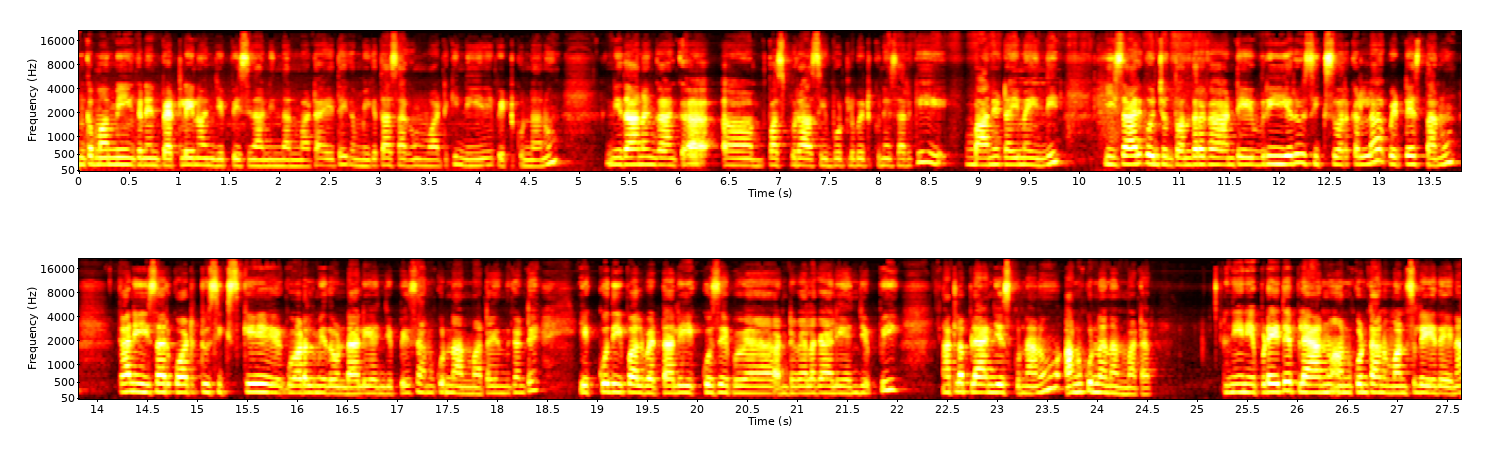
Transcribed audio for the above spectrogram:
ఇంకా మమ్మీ ఇంకా నేను పెట్టలేను అని చెప్పేసి అనిందనమాట అయితే ఇక మిగతా సగం వాటికి నేనే పెట్టుకున్నాను. నిదానంగా ఇంకా పసుపు రాసి బొట్లు పెట్టుకునేసరికి బాగానే టైం అయింది. ఈసారి కొంచెం తొందరగా అంటే ఎవ్రీ ఇయర్ సిక్స్ వరకల్లా పెట్టేస్తాను. కానీ ఈసారి క్వార్టర్ టు సిక్స్కే గోడల మీద ఉండాలి అని చెప్పేసి అనుకున్నాను అనమాట ఎందుకంటే ఎక్కువ దీపాలు పెట్టాలి ఎక్కువసేపు అంటే వెలగాలి అని చెప్పి అట్లా ప్లాన్ చేసుకున్నాను అనుకున్నాను అనమాట నేను ఎప్పుడైతే ప్లాన్ అనుకుంటాను మనసులో ఏదైనా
